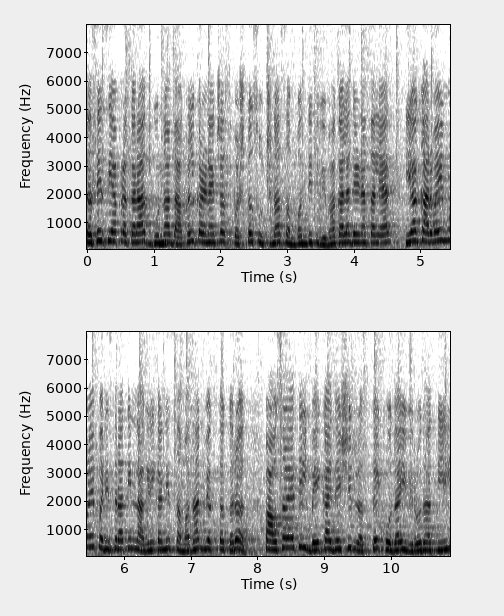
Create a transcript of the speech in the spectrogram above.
तसेच या प्रकारात गुन्हा दाखल करण्याच्या स्पष्ट सूचना संबंधित विभागाला देण्यात आल्यात. या कारवाईमुळे परिसरातील नागरिकांनी समाधान व्यक्त करत पावसाळ्यातील बेकायदेशीर रस्ते खोदाई विरोधातील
